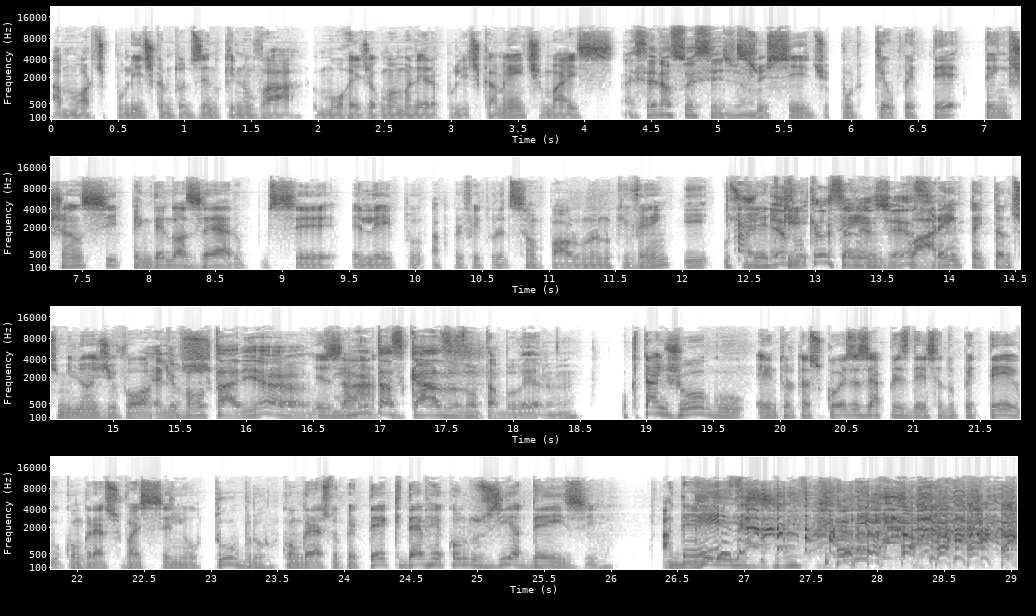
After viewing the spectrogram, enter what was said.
a morte política. Não estou dizendo que não vá morrer de alguma maneira politicamente, mas Mas seria um suicídio. né? suicídio, porque o PT tem chance, pendendo a zero, de ser eleito à prefeitura de São Paulo no ano que vem. E o Ah, sujeito que, que ele tem elegesse, 40 e tantos milhões de votos. Ele voltaria Exato. muitas casas no tabuleiro, né? O que está em jogo, entre outras coisas, é a presidência do PT. O Congresso vai ser em outubro, o Congresso do PT, que deve reconduzir a Daisy. A Daisy? Daisy.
